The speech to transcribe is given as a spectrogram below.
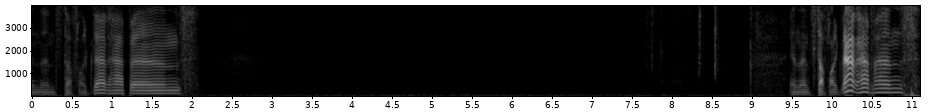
And then stuff like that happens. And then stuff like that happens.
